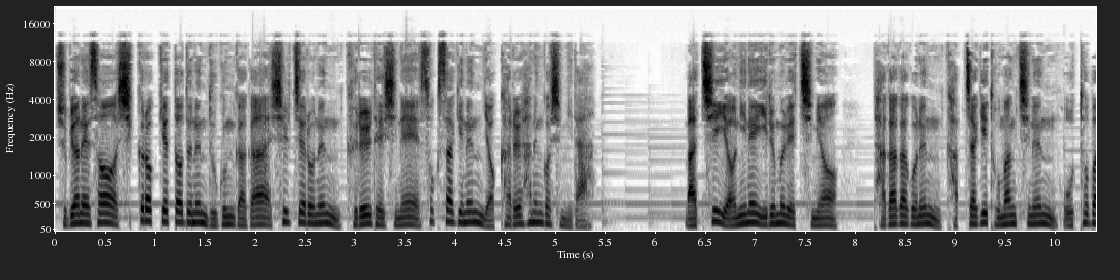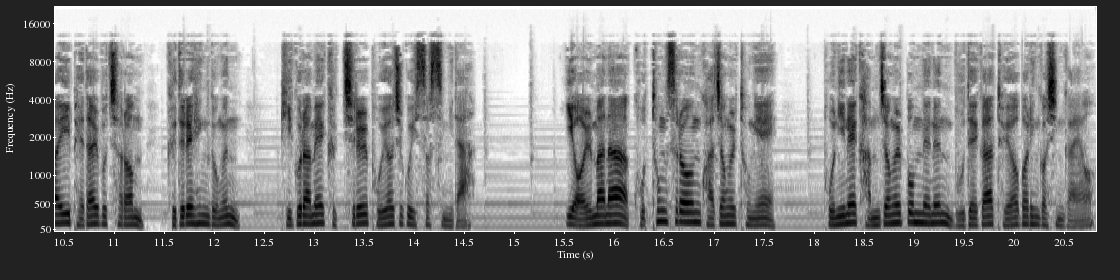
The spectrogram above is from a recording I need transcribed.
주변에서 시끄럽게 떠드는 누군가가 실제로는 그를 대신해 속삭이는 역할을 하는 것입니다. 마치 연인의 이름을 외치며 다가가고는 갑자기 도망치는 오토바이 배달부처럼 그들의 행동은 비굴함의 극치를 보여주고 있었습니다. 이 얼마나 고통스러운 과정을 통해 본인의 감정을 뽐내는 무대가 되어버린 것인가요?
